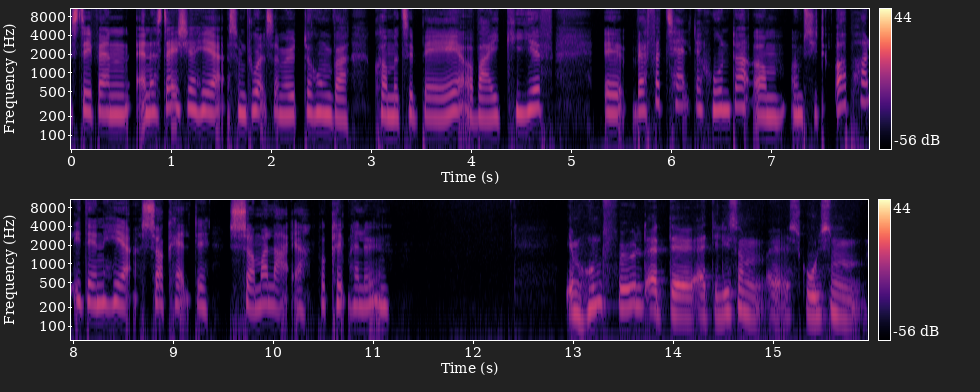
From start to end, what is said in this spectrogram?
Stefan, Anastasia her, som du altså mødte, da hun var kommet tilbage og var i Kiev, Øh, hvad fortalte hun dig om, om sit ophold i den her såkaldte sommerlejr på Krimhaløen? Jamen hun følte, at, øh, at de ligesom øh, skulle ligesom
